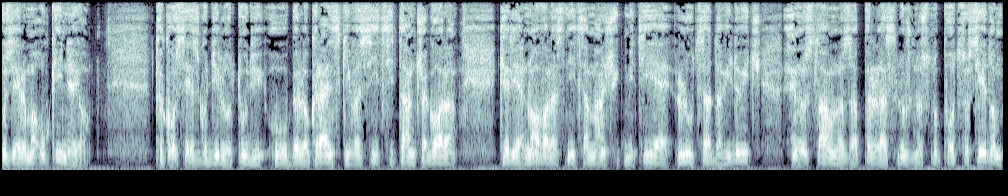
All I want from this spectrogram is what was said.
oziroma ukinejo. Tako se je zgodilo tudi v belokrajinski vasici Tanča Gora, kjer je nova lasnica manjše kmetije Luca Davidovič enostavno zaprla služnostno pot sosedom,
